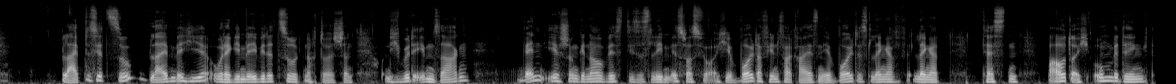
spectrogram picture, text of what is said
bleibt es jetzt so? Bleiben wir hier oder gehen wir wieder zurück nach Deutschland? Und ich würde eben sagen, wenn ihr schon genau wisst, dieses Leben ist was für euch, ihr wollt auf jeden Fall reisen, ihr wollt es länger, länger testen, baut euch unbedingt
